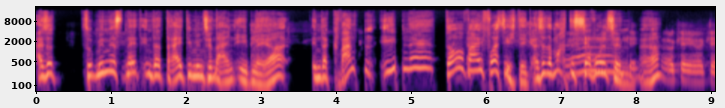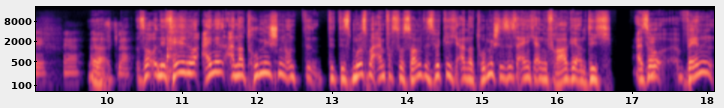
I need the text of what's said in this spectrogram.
Also zumindest nicht in der dreidimensionalen Ebene, ja. In der Quantenebene, da war ich vorsichtig. Also da macht es sehr wohl Sinn. Okay, Ja. okay, okay. Ja, Ja. alles klar. So, und jetzt hätte ich nur einen anatomischen, und das muss man einfach so sagen, das ist wirklich anatomisch, das ist eigentlich eine Frage an dich. Also, wenn,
